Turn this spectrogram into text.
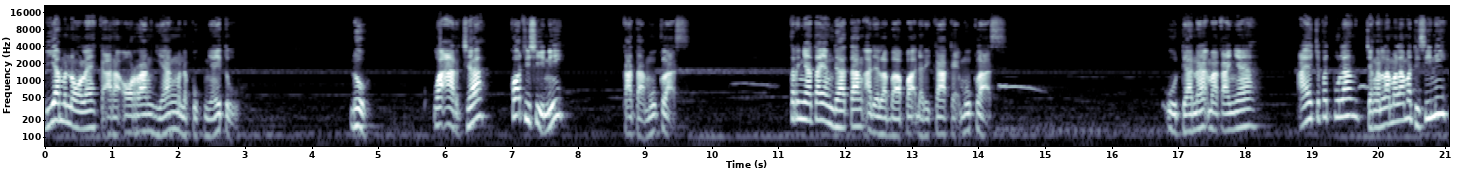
Dia menoleh ke arah orang yang menepuknya itu. Duh, Wa Arja, kok di sini? Kata Muklas Ternyata yang datang adalah bapak dari kakek Muklas Udah nak makanya Ayo cepat pulang, jangan lama-lama di sini.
